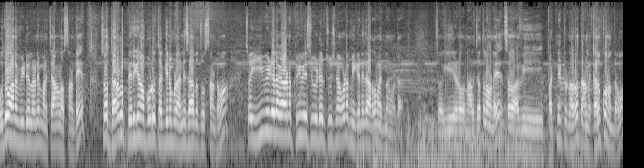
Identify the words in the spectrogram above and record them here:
బుధవారం వీడియోలోనే మన ఛానల్ వస్తుంటాయి. సో ధరలు పెరిగినప్పుడు తగ్గినప్పుడు అన్నిసార్లు చూస్తుంటాము సో ఈ వీడియోలో కాకుండా ప్రీవియస్ వీడియోలు చూసినా కూడా మీకు అనేది అర్థమవుతుంది అనమాట సో ఈ ఏడు నాలుగు జతలు ఉన్నాయి. సో అవి పట్టినట్టున్నారో. దాన్ని కనుక్కొని వద్దాము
